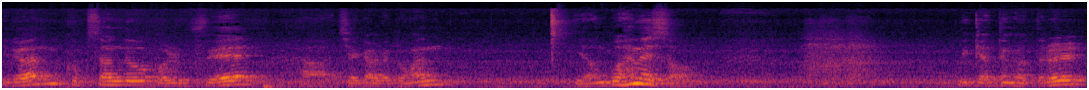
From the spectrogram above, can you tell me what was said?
이러한 국선도 골프에 아, 제가 그동안 연구하면서 느꼈던 것들을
